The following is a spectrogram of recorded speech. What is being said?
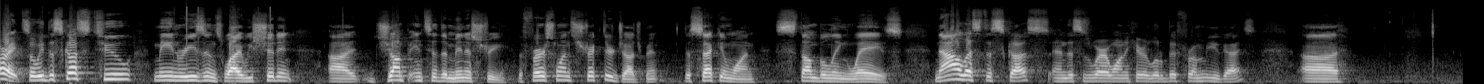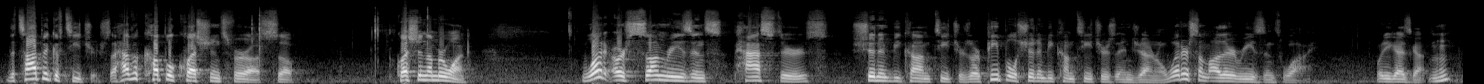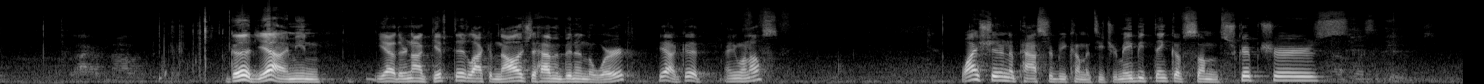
All right, so we discussed two main reasons why we shouldn't uh, jump into the ministry. The first one, stricter judgment. The second one, stumbling ways. Now let's discuss, and this is where I want to hear a little bit from you guys, uh, the topic of teachers. I have a couple questions for us. So, question number one What are some reasons pastors shouldn't become teachers, or people shouldn't become teachers in general? What are some other reasons why? What do you guys got? Mm-hmm. Good. Yeah. I mean, yeah, they're not gifted, lack of knowledge, they haven't been in the Word. Yeah, good. Anyone else? Why shouldn't a pastor become a teacher? Maybe think of some scriptures.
